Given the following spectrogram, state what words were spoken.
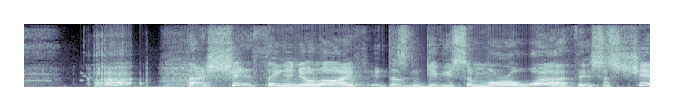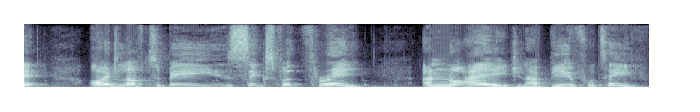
that shit thing in your life, it doesn't give you some moral worth. It's just shit. I'd love to be six foot three and not age and have beautiful teeth.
